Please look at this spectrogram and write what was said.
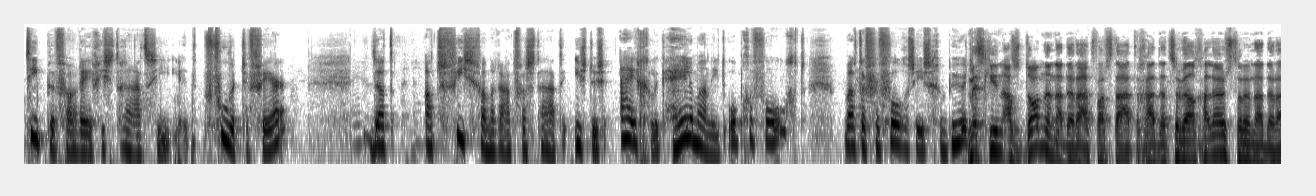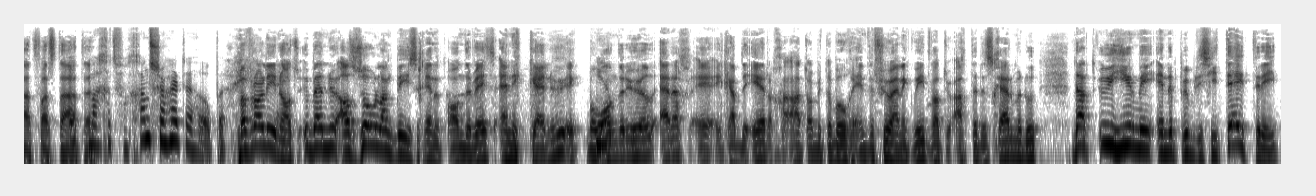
type van registratie voert te ver. Dat advies van de Raad van State is dus eigenlijk helemaal niet opgevolgd. Wat er vervolgens is gebeurd... Misschien als Donne naar de Raad van State gaat... dat ze wel gaan luisteren naar de Raad van State. Ik mag het van ganse harte hopen. Mevrouw Leenhouts, u bent nu al zo lang bezig in het onderwijs. En ik ken u, ik bewonder u heel erg. Eh, Ik heb de eer gehad om u te mogen interviewen... en ik weet wat u achter de schermen doet. Dat u hiermee in de publiciteit treedt,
